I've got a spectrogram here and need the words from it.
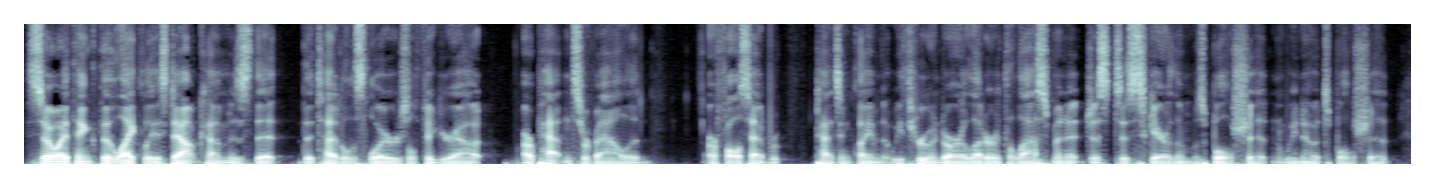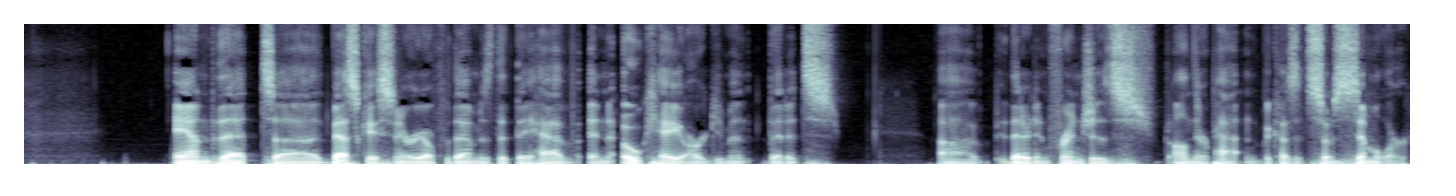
so i think the likeliest outcome is that the titleist lawyers will figure out our patents are valid our false advertising claim that we threw into our letter at the last minute just to scare them was bullshit and we know it's bullshit and that uh, best case scenario for them is that they have an okay argument that it's uh, that it infringes on their patent because it's so Mm. similar.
